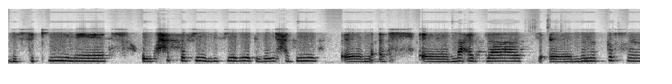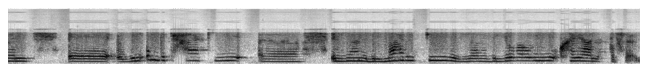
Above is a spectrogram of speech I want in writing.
بالسكينة وحتى في بصير هيك زي حديث مع الذات من الطفل والأم بتحاكي الجانب المعرفي والجانب اللغوي وخيال الطفل.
